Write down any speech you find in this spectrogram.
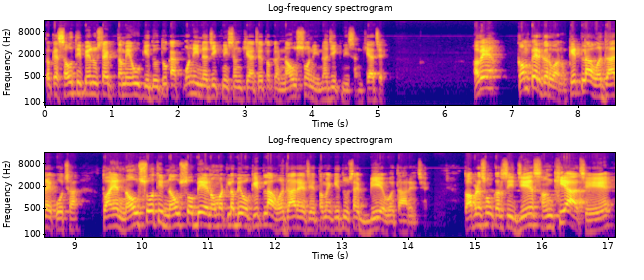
તો કે સૌથી પહેલું સ્ટેપ તમે એવું કીધું હતું કે આ કોની નજીકની સંખ્યા છે? તો કે નવસોની નજીકની સંખ્યા છે. હવે કમ્પેર કરવાનું. કેટલા વધારે ઓછા? તો અહીંયા નવસો થી નવસો બે નો મતલબ એવો કેટલા વધારે છે? તમે કીધું સાહેબ બે વધારે છે. તો આપણે શું કરશી? જે સંખ્યા છે,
